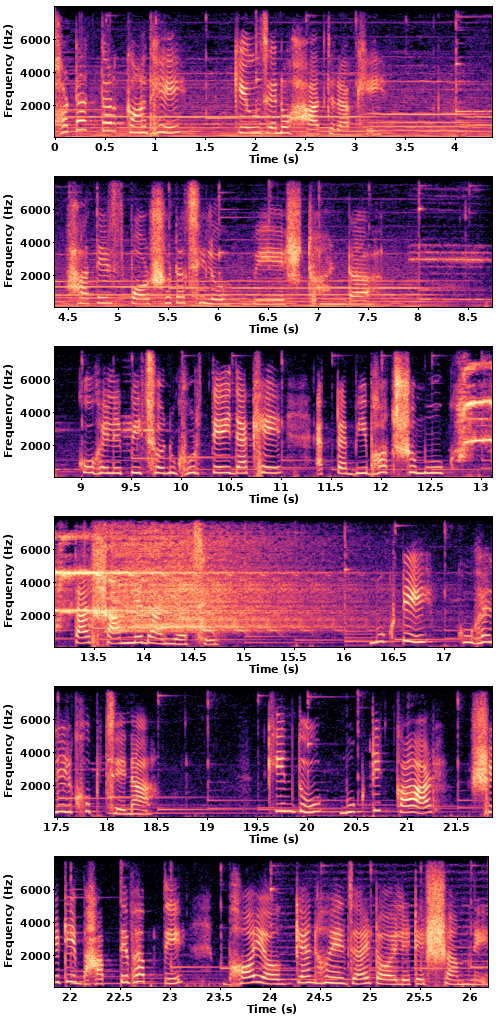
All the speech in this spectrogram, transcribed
হঠাৎ তার কাঁধে কেউ যেন হাত রাখে। হাতের স্পর্শটা ছিল বেশ ঠান্ডা। কোহেলি পিছন ঘুরতেই দেখে একটা বিভৎস মুখ তার সামনে দাঁড়িয়ে আছে। মুখটি কুহেলির খুব চেনা। কিন্তু মুখটি কার সেটি ভাবতে ভাবতে ভয় অজ্ঞান হয়ে যায় টয়লেটের সামনে।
